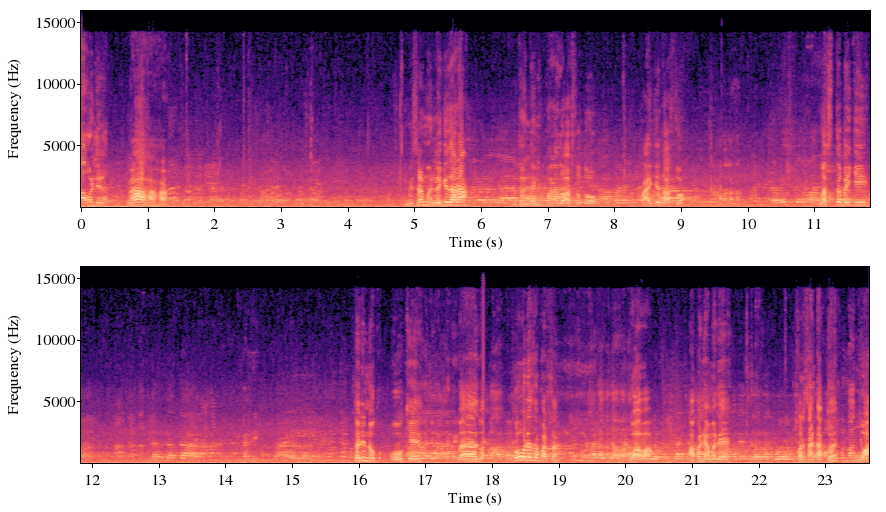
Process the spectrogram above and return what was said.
आवडले ना? हा हा हा. मिसळ म्हणलं की जरा झणझणीतपणा जो असतो तो पाहिजेच असतो. बोला ना. मस्तपैकी. तरी नको. ओके. बस बस. थोडंसं फरसाण. वा वा. आपण यामध्ये फरसाण टाकतोय. वा.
